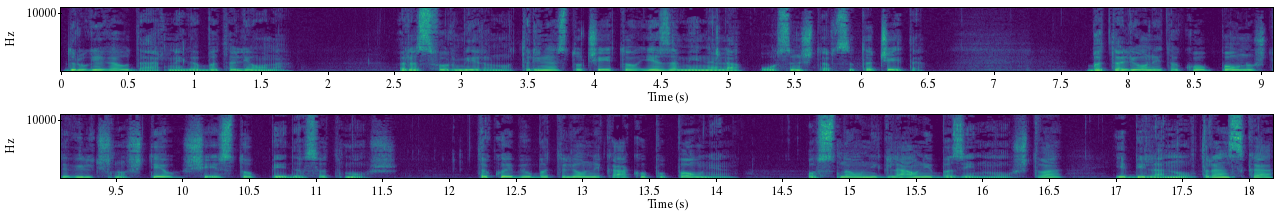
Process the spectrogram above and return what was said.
drugega udarnega bataljona. Razformirano 13. četo je zamenjala 48. četa. Bataljon je tako polnoštevilčno štev 650 mož. Tako je bil bataljon nekako popolnjen, osnovni glavni bazen moštva je bila notranska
